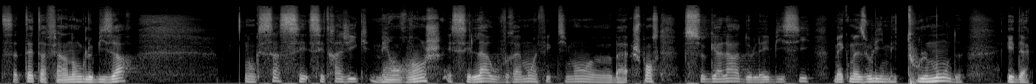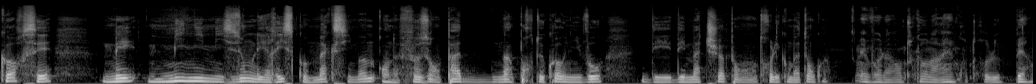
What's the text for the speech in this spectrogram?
sa, tête a fait un angle bizarre. Donc ça, c'est tragique. Mais en revanche, et c'est là où vraiment, effectivement, euh, bah, je pense, ce gars-là de l'ABC, Mec Mazouli, mais tout le monde est d'accord, c'est mais minimisons les risques au maximum en ne faisant pas n'importe quoi au niveau des, des match-up entre les combattants. Quoi. Et voilà, en tout cas, on n'a rien contre le Bare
